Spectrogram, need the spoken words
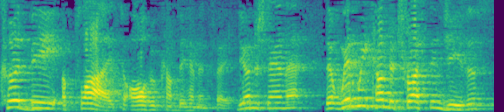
could be applied to all who come to Him in faith. Do you understand that? That when we come to trust in Jesus,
